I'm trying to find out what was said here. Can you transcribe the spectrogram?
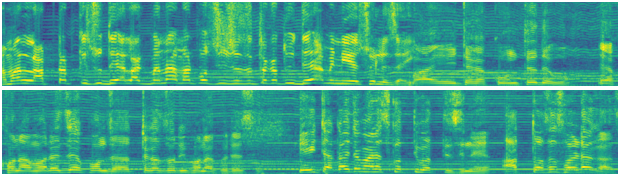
আমার ল্যাপটপ কিছু দেয়া লাগবে না আমার পঁচিশ হাজার টাকা তুই দে আমি নিয়ে চলে যাই। ভাই এই টাকা কোনতে দেবো? এখন আমারে যে পঞ্চাশ হাজার টাকা জরিমানা করেছে এই টাকাই তো ম্যানেজ করতে পারতেছি না। আর তো আছে ছয়টা গাছ।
